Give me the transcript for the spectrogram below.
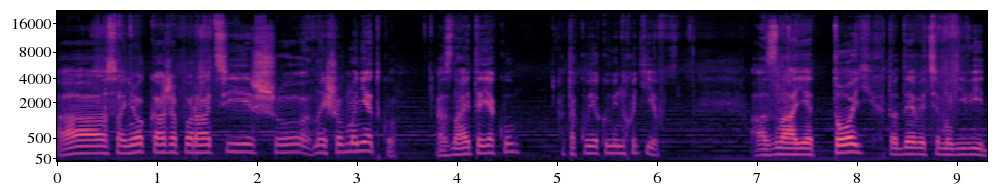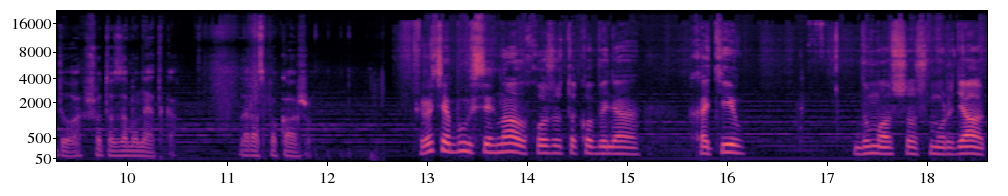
А Саньок каже по рації, що знайшов монетку. А знаєте яку? А таку, яку він хотів. А знає той, хто дивиться мої відео, що то за монетка. Зараз покажу. Коротше, був сигнал, ходжу тако біля хатів. Думав, що шмурдяк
